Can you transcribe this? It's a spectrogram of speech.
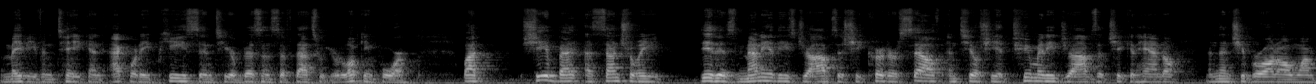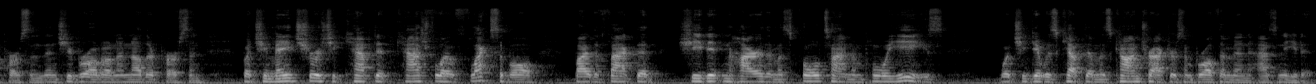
And maybe even take an equity piece into your business if that's what you're looking for but she essentially did as many of these jobs as she could herself until she had too many jobs that she could handle. And then she brought on one person, then she brought on another person. But she made sure she kept it cash flow flexible by the fact that she didn't hire them as full time employees. What she did was kept them as contractors and brought them in as needed.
